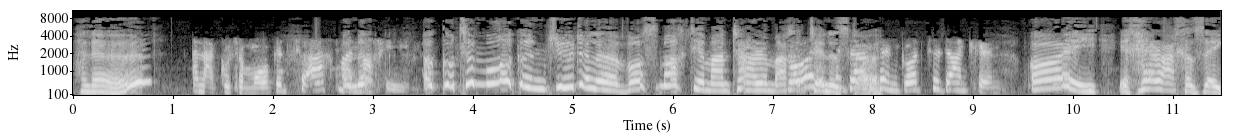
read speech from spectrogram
Hello? Anna, guten Morgen zu Achmann, Machi. Oh, guten Morgen, Judele. Was macht ihr, mein Tare, machen Gott zu Tennis da? danken, Gott zu danken. Oi, ich euch sehr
